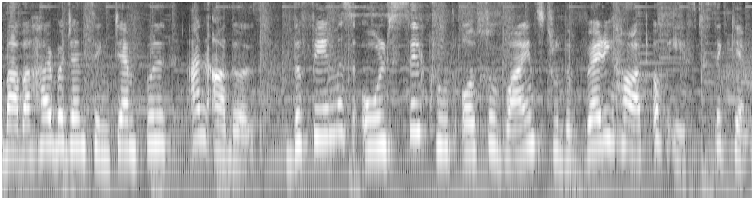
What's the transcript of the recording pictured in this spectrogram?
Baba Harbhajan Singh Temple and others. The famous old Silk Route also winds through the very heart of East Sikkim.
